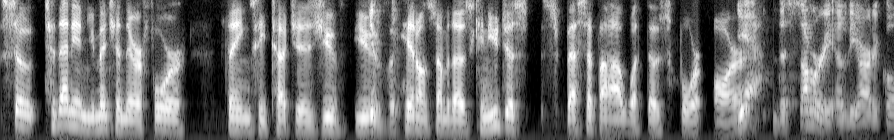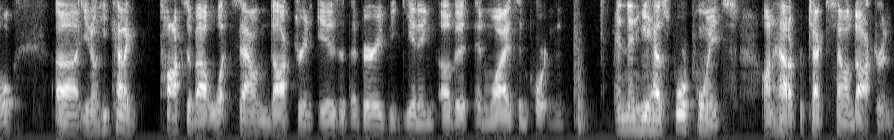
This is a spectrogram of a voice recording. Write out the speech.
so to that end, you mentioned there are four things he touches. You've you've yep. hit on some of those. Can you just specify what those four are? Yeah, the summary of the article. Uh, you know, he kind of talks about what sound doctrine is at the very beginning of it and why it's important, and then he has four points on how to protect sound doctrine.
